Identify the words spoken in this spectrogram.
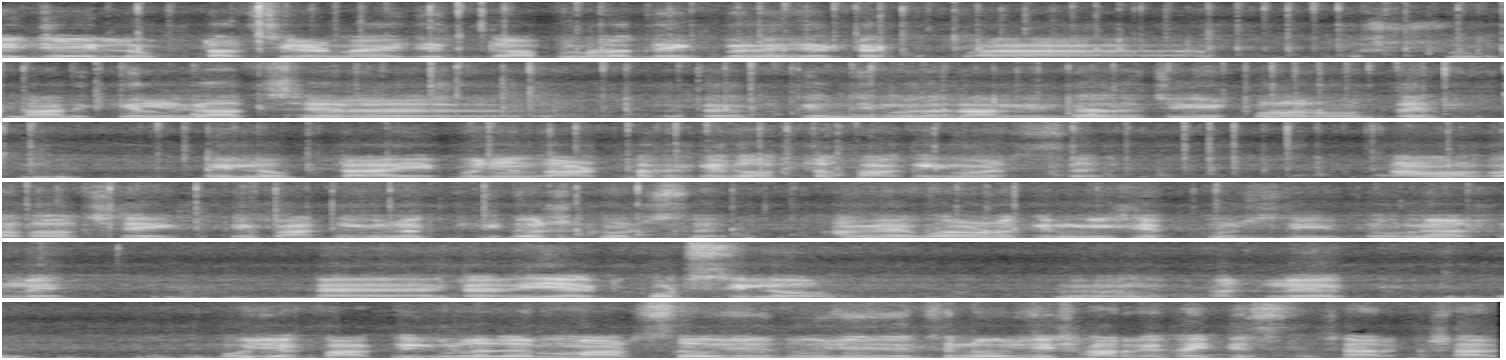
এই যে লোকটা ছিল না, এই যে আপনারা দেখবেন এই যে একটা নারকেল গাছের, একটা গেঞ্জি মধ্যে নারকেল গাছ হচ্ছে এই কোনার মধ্যে। এই লোকটা এই পর্যন্ত আটটা থেকে দশটা পাখি মারছে। আমার কথা হচ্ছে, এই পাখিগুলো কী দোষ করছে? আমি একবার ওনাকে নিষেধ করছি, তো উনি আসলে একটা রিয়েক্ট করছিল। হুম, আসলে ওই যে পাখিগুলো যে মারছে, ওই যে ওই যে দেখছেন, ওই যে সারকে খাইতেছে, সার সার।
